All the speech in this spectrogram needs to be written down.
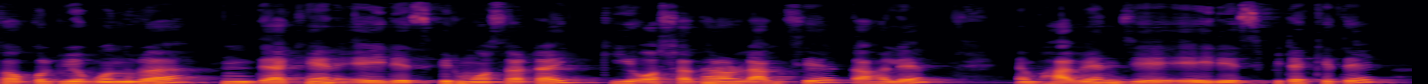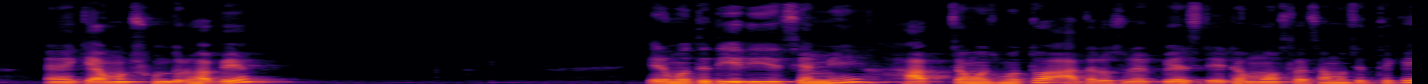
সকল প্রিয় বন্ধুরা, দেখেন এই রেসিপির মশলাটাই কি অসাধারণ লাগছে। তাহলে ভাবেন যে এই রেসিপিটা খেতে কেমন সুন্দর হবে। এর মধ্যে দিয়ে দিয়েছি আমি হাফ চামচ মতো আদা রসুনের পেস্ট। এটা মশলা চামচের থেকে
